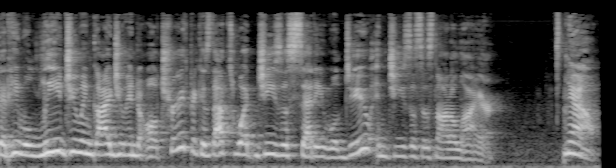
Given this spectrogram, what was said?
that He will lead you and guide you into all truth because that's what Jesus said He will do, and Jesus is not a liar. Now,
